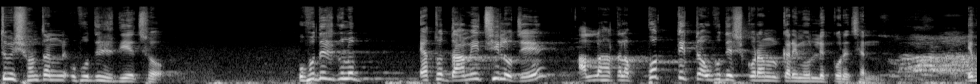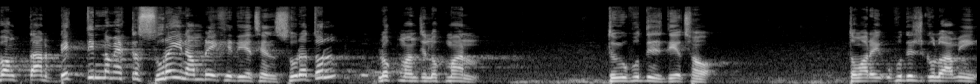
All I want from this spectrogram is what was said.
তুমি সন্তান উপদেশ দিয়েছ। উপদেশগুলো এত দামি ছিল যে আল্লাহ তালা প্রত্যেকটা উপদেশ কোরআনুল কারিমে উল্লেখ করেছেন। এবং তার ব্যক্তির নামে একটা সুরাই নাম রেখে দিয়েছেন, সুরাতুল লোকমান। যে লোকমান, তুমি উপদেশ দিয়েছ, তোমার এই উপদেশগুলো আমি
